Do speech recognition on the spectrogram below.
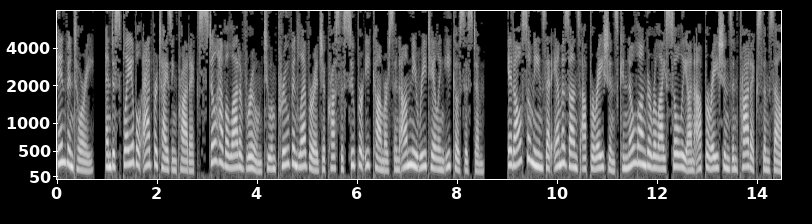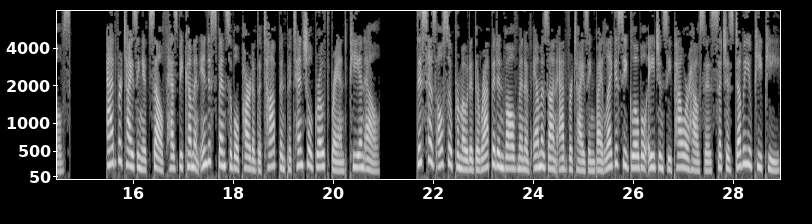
inventory, and displayable advertising products still have a lot of room to improve and leverage across the super e-commerce and omni-retailing ecosystem. It also means that Amazon's operations can no longer rely solely on operations and products themselves. Advertising itself has become an indispensable part of the top and potential growth brand P&L. This has also promoted the rapid involvement of Amazon advertising by legacy global agency powerhouses such as WPP,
